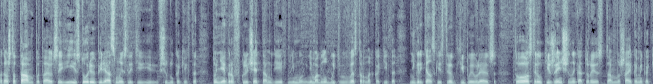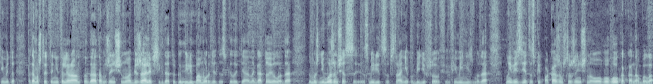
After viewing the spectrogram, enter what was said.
Потому что там пытаются и историю переосмыслить, и, и всюду каких-то то негров включать там, где их не, не могло быть в вестернах, какие-то негритянские стрелки появляются, то стрелки женщины, которые с там шайками какими-то, потому что это нетолерантно, да, там женщину обижали всегда, только били по морде, так сказать, и она готовила, да. Но мы же не можем сейчас смириться в стране победившего фе- феминизма, да. Мы везде, так сказать, покажем, что женщина, ого-го, как она была.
